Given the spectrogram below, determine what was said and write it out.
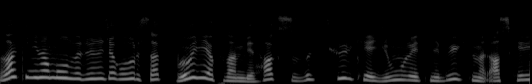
Lakin İmamoğlu'na dönecek olursak böyle yapılan bir haksızlık Türkiye Cumhuriyeti'nde büyük ihtimal askeri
